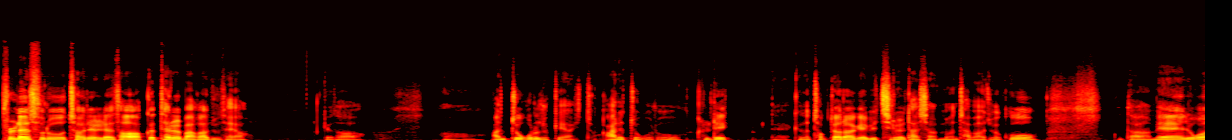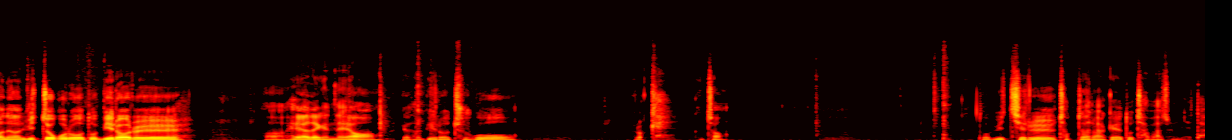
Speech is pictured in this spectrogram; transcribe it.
플랫으로 처리를 해서 끝에를 막아주세요. 그래서, 어, 안쪽으로 줄게요. 이쪽, 아래쪽으로. 클릭. 네, 그래서 적절하게 위치를 다시 한번 잡아주고, 그 다음에 요거는 위쪽으로 또 미러를 어, 해야 되겠네요. 그래서 미러 주고 이렇게 그쵸? 또 위치를 적절하게 또 잡아줍니다.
